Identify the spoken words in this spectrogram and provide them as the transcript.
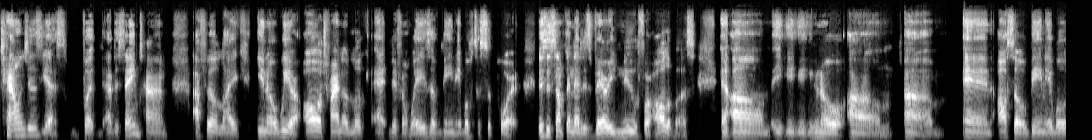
challenges, yes, but at the same time, I feel like you know we are all trying to look at different ways of being able to support. This is something that is very new for all of us, and um, you, you know, um, um, and also being able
